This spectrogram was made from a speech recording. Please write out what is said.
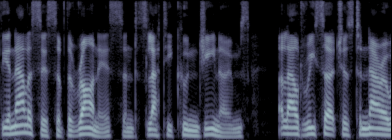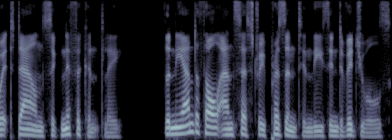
the analysis of the Ranis and Zlati Kun genomes allowed researchers to narrow it down significantly. The Neanderthal ancestry present in these individuals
